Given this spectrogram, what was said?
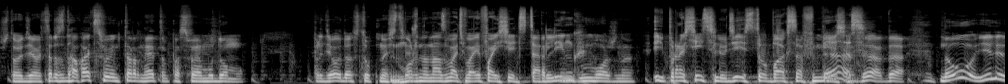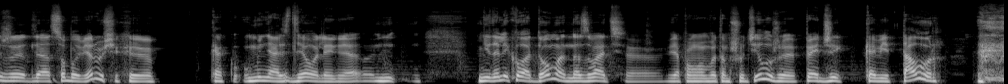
что делать? Раздавать свой интернет по своему дому. В пределах доступности. Можно назвать Wi-Fi сеть Starlink Можно. и просить людей 100 баксов в месяц. Да, да, да. Ну, или же для особо верующих, э, как у меня сделали э, недалеко от дома, назвать, э, я, по-моему, в этом шутил уже, 5G COVID Tower.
